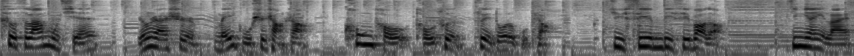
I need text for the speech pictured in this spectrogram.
特斯拉目前仍然是美股市场上空头头寸最多的股票。据 CNBC 报道，今年以来。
